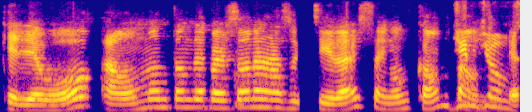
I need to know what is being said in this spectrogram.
que llevó a un montón de personas a suicidarse en un compound. Jim Jones.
